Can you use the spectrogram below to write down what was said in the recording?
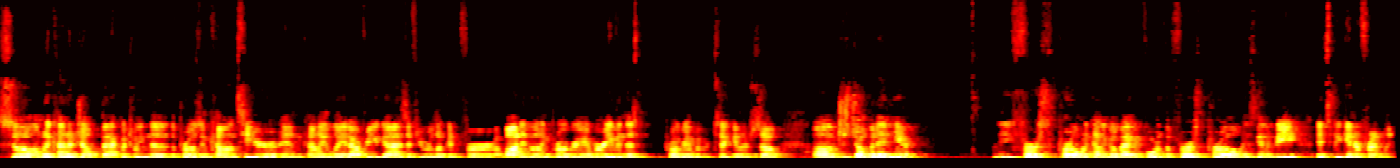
So I'm gonna kind of jump back between the, the pros and cons here and kind of lay it out for you guys if you were looking for a bodybuilding program or even this program in particular. So uh, just jumping in here. The first pro, I'm gonna kind of go back and forth. The first pro is gonna be, it's beginner friendly.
